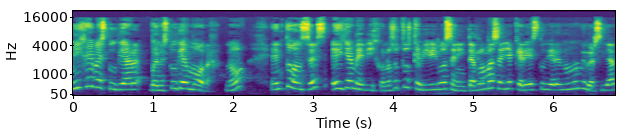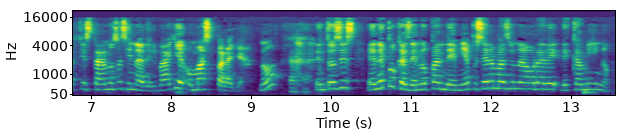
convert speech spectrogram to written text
Mi hija iba a estudiar, bueno, estudia moda, ¿no? Entonces, ella me dijo, nosotros que vivimos en Interlomas, ella quería estudiar en una universidad que está, no sé si en la del Valle o más para allá, ¿no? Ajá. Entonces, en épocas de no pandemia, pues era más de una hora de, de camino.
